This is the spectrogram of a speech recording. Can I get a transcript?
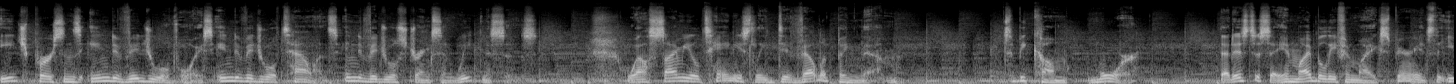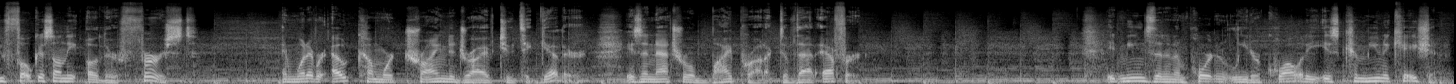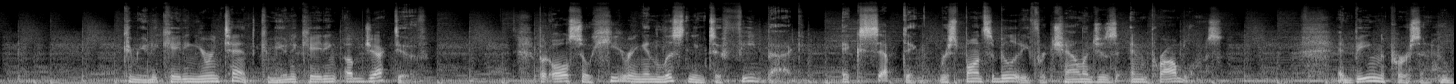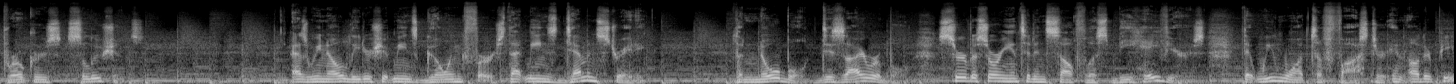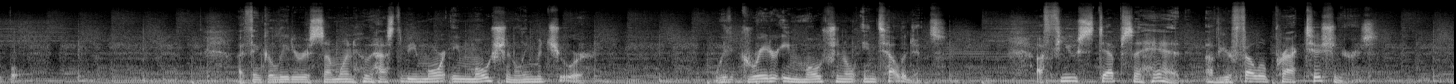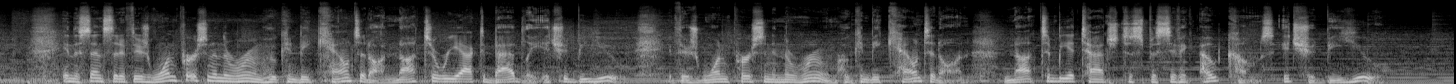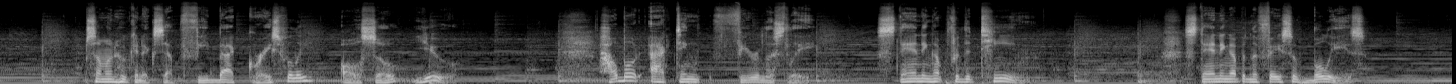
each person's individual voice, individual talents, individual strengths and weaknesses, while simultaneously developing them to become more. That is to say, in my belief and my experience, that you focus on the other first. And whatever outcome we're trying to drive to together is a natural byproduct of that effort. It means that an important leader quality is communication. Communicating your intent, communicating objective, but also hearing and listening to feedback accepting responsibility for challenges and problems, and being the person who brokers solutions. As we know, leadership means going first. That means demonstrating the noble, desirable, service oriented, and selfless behaviors that we want to foster in other people. I think a leader is someone who has to be more emotionally mature with greater emotional intelligence, a few steps ahead of your fellow practitioners. In the sense that if there's one person in the room who can be counted on not to react badly, it should be you. If there's one person in the room who can be counted on not to be attached to specific outcomes, it should be you. Someone who can accept feedback gracefully, also you. How about acting fearlessly, standing up for the team, standing up in the face of bullies,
